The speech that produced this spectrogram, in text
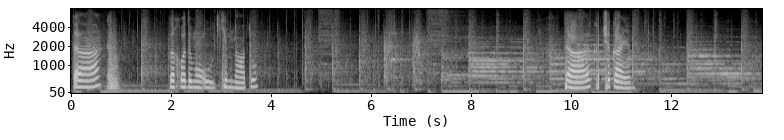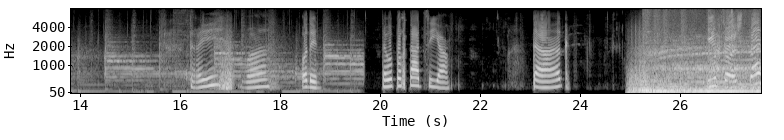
Так. Заходимо у кімнату. Так, чекаємо. Три, два, один. Телепортація. Так. І хто ж це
